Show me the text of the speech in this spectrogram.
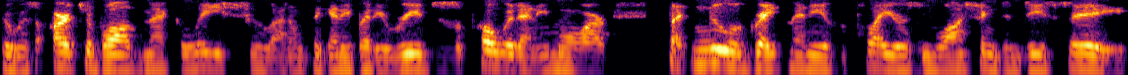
There was Archibald MacLeish, who I don't think anybody reads as a poet anymore, but knew a great many of the players in Washington, D.C.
